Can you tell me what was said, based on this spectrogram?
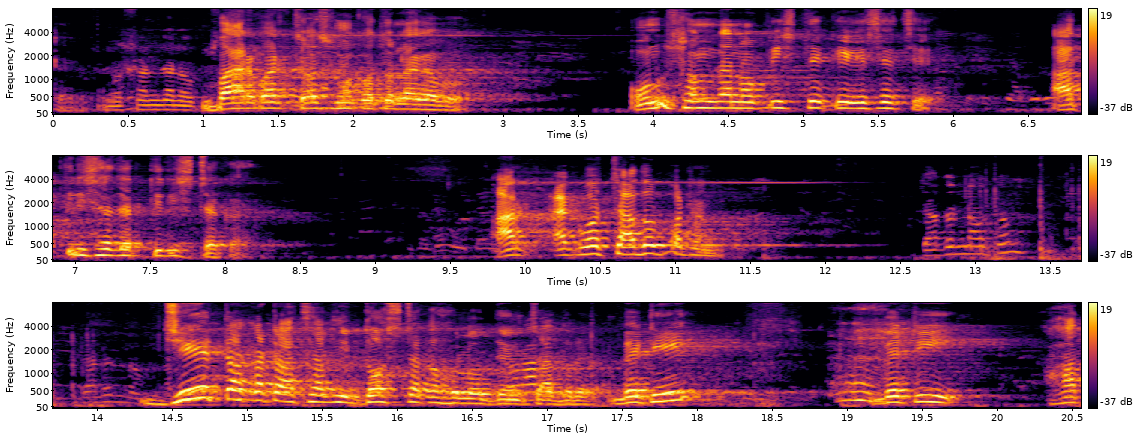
টাকা। অনুসন্ধান বারবার চশমা কত লাগাবো? অনুসন্ধান অফিস থেকে এসেছে আটত্রিশ হাজার তিরিশ টাকা। আর একবার চাদর পাঠান। চাদর নাও তো। যে টাকাটা আছে আপনি দশ টাকা হলো দেন চাদরে। বেটি বেটি হাত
